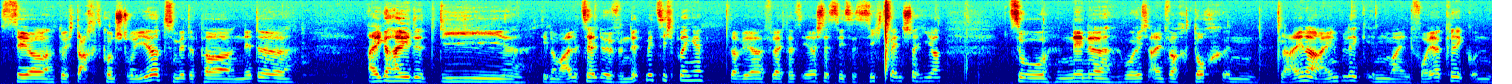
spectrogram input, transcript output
sehr durchdacht konstruiert mit ein paar nette Eigenheiten, die die normale Zeltöfen nicht mit sich bringen. Da wäre vielleicht als erstes dieses Sichtfenster hier. zu nennen, wo ich einfach doch ein kleiner Einblick in mein Feuer kriege und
